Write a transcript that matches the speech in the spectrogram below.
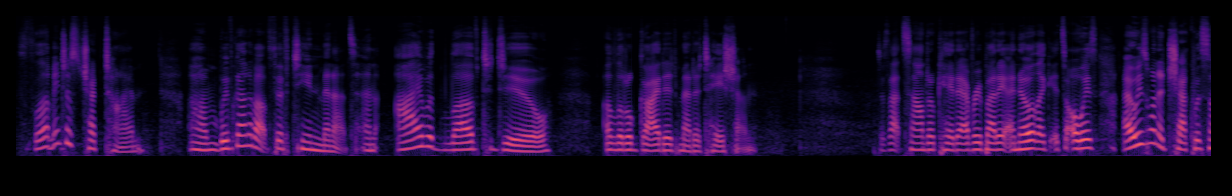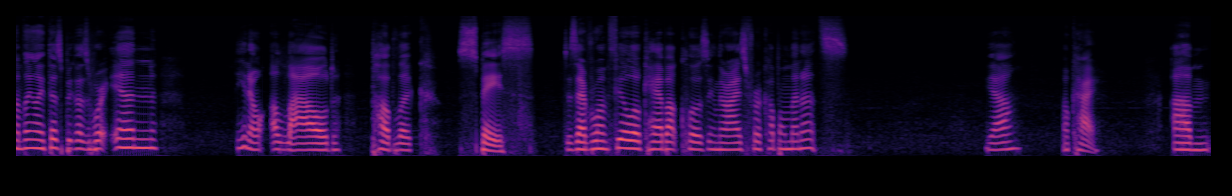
So let me just check time. Um, we've got about 15 minutes, and I would love to do a little guided meditation. Does that sound okay to everybody? I know, like, it's always, I always want to check with something like this because we're in, you know, a loud public space. Does everyone feel okay about closing their eyes for a couple minutes? Yeah? Okay. Um,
